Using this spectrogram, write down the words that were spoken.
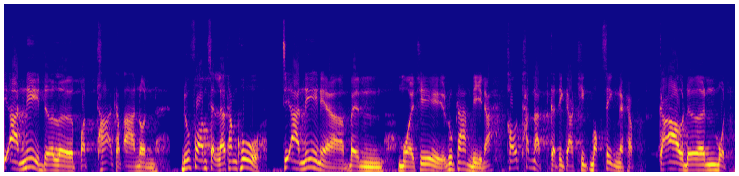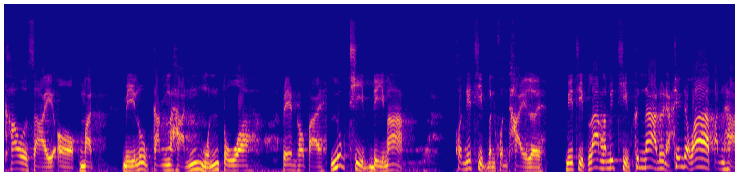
ิอันนี่เดเลอร์ปะทะกับอานนท์ดูฟอร์มเสร็จแล้วทั้งคู่จิอันนี่เนี่ยเป็นมวยที่รูปร่างดีนะ เขาถนัดกติกาคิกบ็อกซิ่งนะครับ ก้าวเดินบดเข้าใส่ออกหมัด มีลูกกังหันหมุนตัวเรียงเข้าไป ลูกถีบดีมาก คนนี้ถีบเหมือนคนไทยเลย มีถีบล่างแล้วมีถีบขึ้นหน้าด้วยนะเพียงแต่ว่าปัญหา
